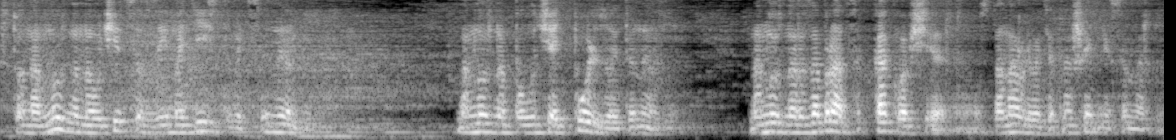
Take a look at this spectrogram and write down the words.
что нам нужно научиться взаимодействовать с энергией. Нам нужно получать пользу от энергии. Нам нужно разобраться, как вообще устанавливать отношения с энергией.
